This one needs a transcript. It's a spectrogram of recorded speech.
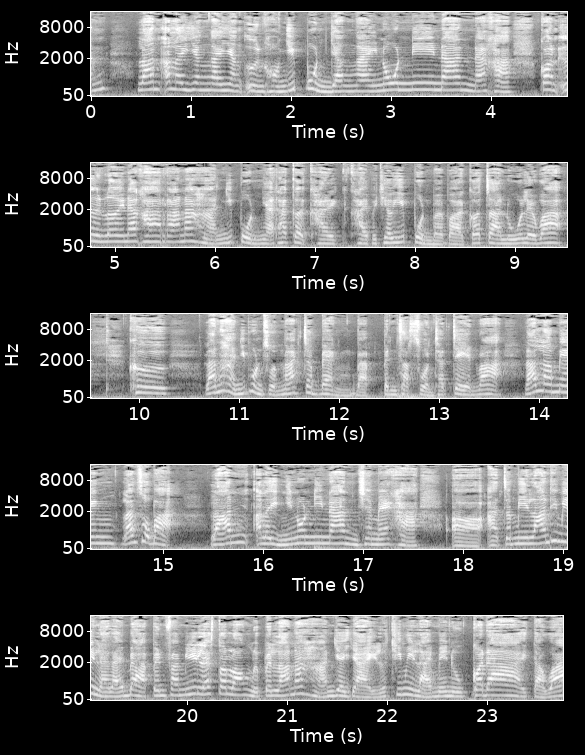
ร ร้านอะไรยังไงอย่างอื่นของญี่ปุ่นยังไงโน่นนี่นั่นนะคะ ก่อนอื่นเลยนะคะ ร้านอาหารญี่ปุ่นเนี่ยถ้าเกิดใครใครไปเที่ยวญี่ปุ่นบ่อยๆ ก็จะรู้เลยว่า คือร้านอาหารญี่ปุ่นส่วนมากจะแบ่งแบบเป็นสัดส่วนชัดเจนว่า ร้านราเมงร้านโซบะ ร้านอะไรอย่างนี้นู่นนี่นั่นใช่ไหมคะอาอาจจะมีร้านที่มีหลาย ๆ แบบเป็น Family Restaurant หรือเป็นร้านอาหารใหญ่ๆ แล้วที่มีหลายเมนูก็ได้ แต่ว่า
